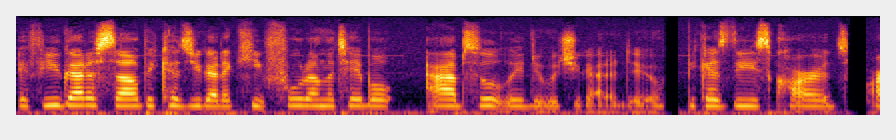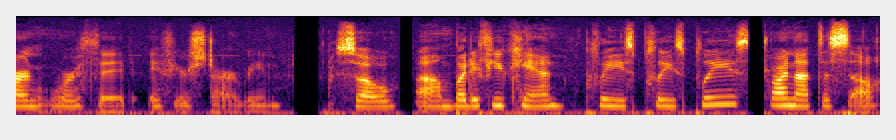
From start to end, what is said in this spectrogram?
if you got to sell because you got to keep food on the table, absolutely do what you got to do because these cards aren't worth it if you're starving. So, um, but if you can, please, please, please try not to sell.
